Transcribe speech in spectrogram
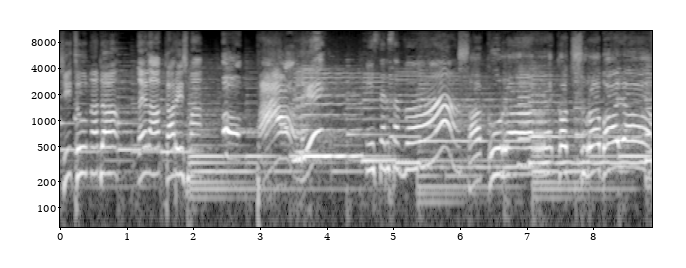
Situ nada Lela Karisma Oh balik Mister Sebol. Sakura Rekod Surabaya.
